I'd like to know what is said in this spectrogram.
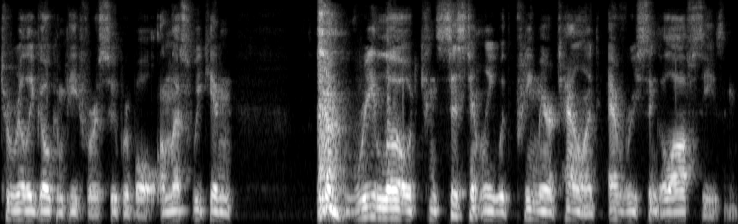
to really go compete for a Super Bowl, unless we can reload consistently with premier talent every single offseason.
